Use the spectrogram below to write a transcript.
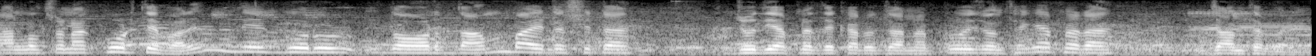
আলোচনা করতে পারেন যে গরুর দর দাম বা এটা সেটা যদি আপনাদের কারও জানার প্রয়োজন থাকে, আপনারা জানতে পারেন।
